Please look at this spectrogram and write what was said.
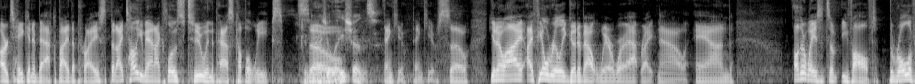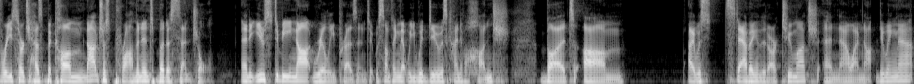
are taken aback by the price. But I tell you, man, I closed two in the past couple of weeks. Congratulations. So, thank you. Thank you. So, you know, I, I feel really good about where we're at right now. And other ways it's evolved. The role of research has become not just prominent, but essential. And it used to be not really present. It was something that we would do as kind of a hunch, but um, I was stabbing in the dark too much, and now I'm not doing that.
